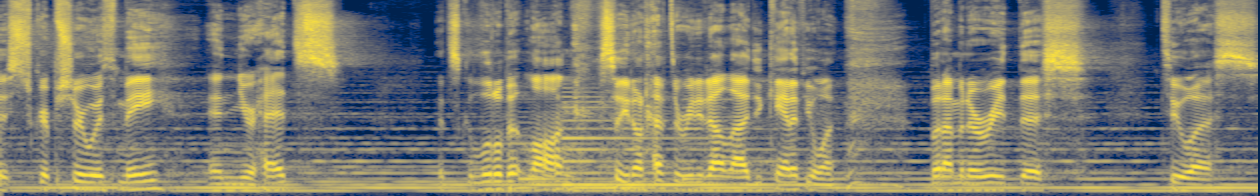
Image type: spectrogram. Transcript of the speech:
this scripture with me in your heads. It's a little bit long, so you don't have to read it out loud. You can if you want. But I'm going to read this to us.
